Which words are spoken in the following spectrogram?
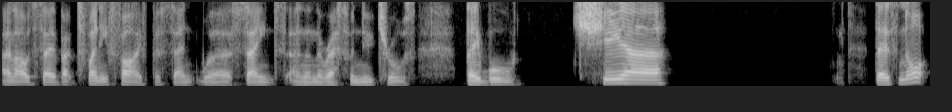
and I would say about 25% were Saints, and then the rest were neutrals. They will cheer. There's not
